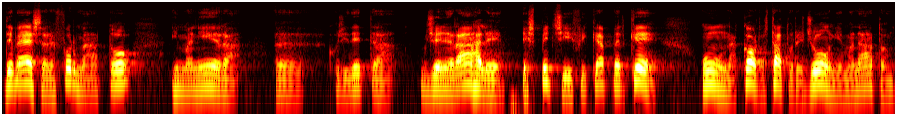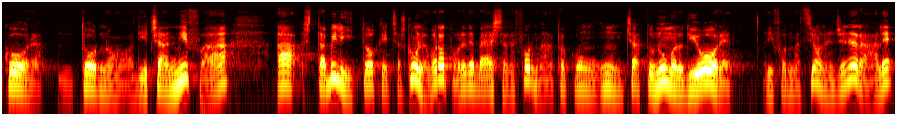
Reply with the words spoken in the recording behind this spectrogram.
deve essere formato in maniera eh, cosiddetta generale e specifica perché un accordo Stato-Regioni emanato ancora intorno a dieci anni fa ha stabilito che ciascun lavoratore deve essere formato con un certo numero di ore di formazione generale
